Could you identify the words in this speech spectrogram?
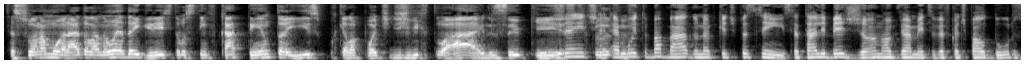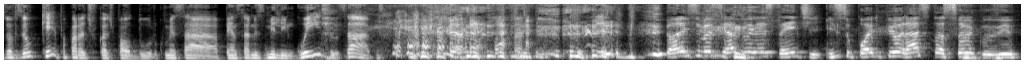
Se a sua namorada ela não é da igreja, então você tem que ficar atento a isso, porque ela pode te desvirtuar e não sei o quê. Gente, é muito babado, né? Porque, tipo assim, você tá ali beijando, obviamente, você vai ficar de pau duro. Você vai fazer o quê pra parar de ficar de pau duro? Começar a pensar no esmilinguido, sabe? Olha, se você é adolescente, isso pode piorar a situação, inclusive.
